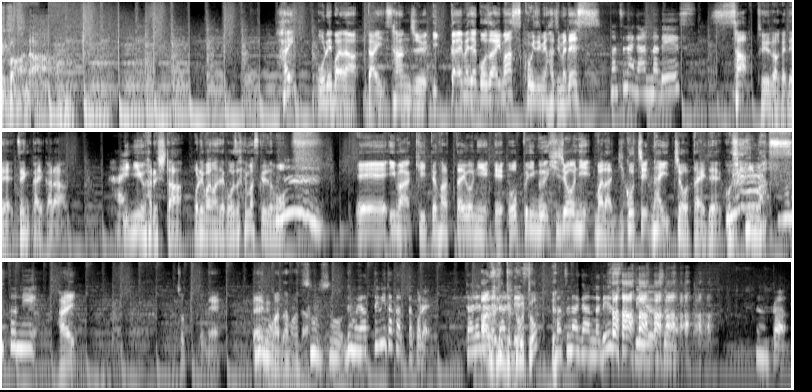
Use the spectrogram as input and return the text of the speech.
俺バナはいオレバナ第31回目でございます小泉はじめです松永アンナです。さあというわけで前回からはい。リニューアルしたオレバナでございますけれども、うんえー今聞いてもらったように、えーオープニング非常にまだぎこちない状態でございます、本当に。はいちょっっとねだいぶまだまだそうそう。でもやってみたかったこれ。誰あ々誰です。松永アンナです。っていうその なんか。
